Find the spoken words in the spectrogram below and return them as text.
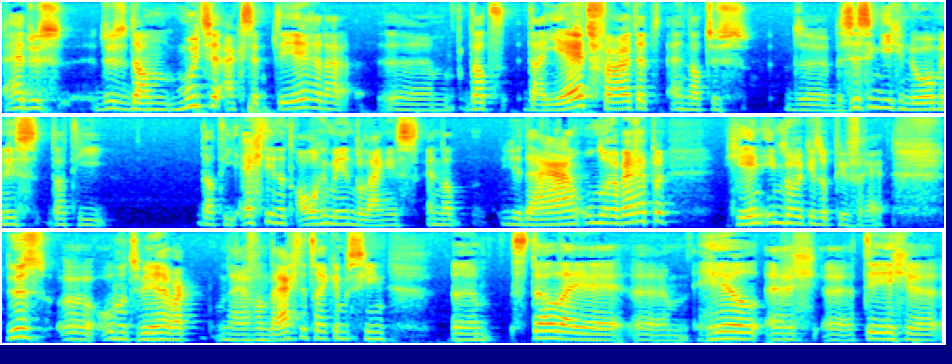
He, dus dus dan moet je accepteren dat, uh, dat, dat jij het fout hebt en dat dus de beslissing die genomen is, dat die, dat die echt in het algemeen belang is. En dat je daaraan onderwerpen geen inbreuk is op je vrijheid. Dus uh, om het weer wat naar vandaag te trekken misschien... Uh, stel dat jij heel erg uh, tegen...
